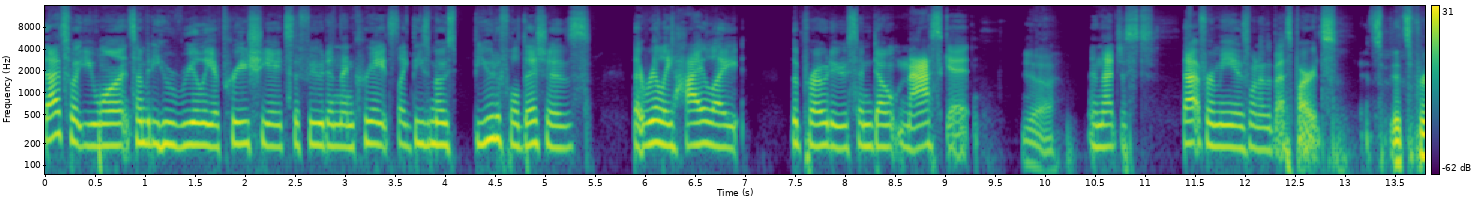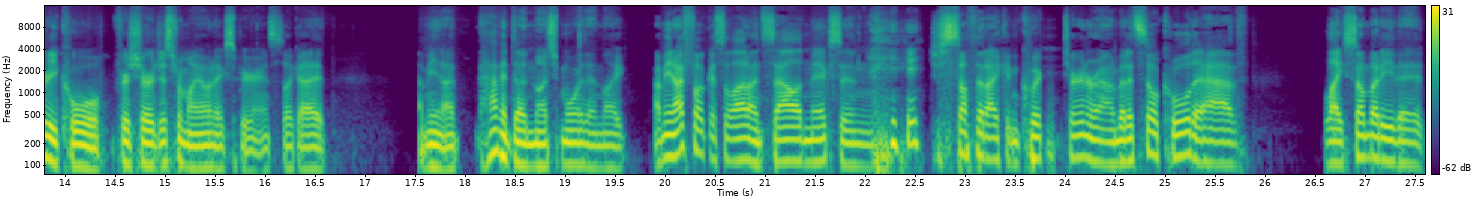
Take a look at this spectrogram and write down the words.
that's what you want, somebody who really appreciates the food and then creates like these most beautiful dishes that really highlight the produce and don't mask it yeah. and that just that for me is one of the best parts It's it's pretty cool for sure just from my own experience. Like I I mean, I haven't done much more than like I mean, I focus a lot on salad mix and just stuff that I can quick turn around, but it's so cool to have like somebody that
